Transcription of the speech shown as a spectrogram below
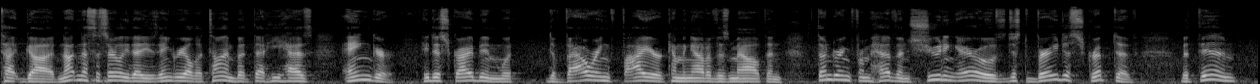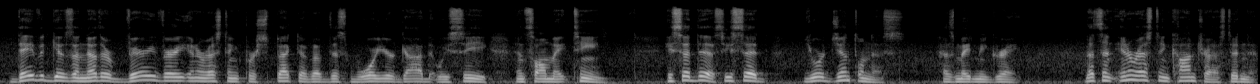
type God. Not necessarily that he's angry all the time, but that he has anger. He described him with devouring fire coming out of his mouth and thundering from heaven, shooting arrows, just very descriptive. But then David gives another very, very interesting perspective of this warrior God that we see in Psalm 18. He said this He said, Your gentleness has made me great. That's an interesting contrast, isn't it?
